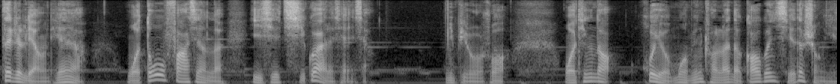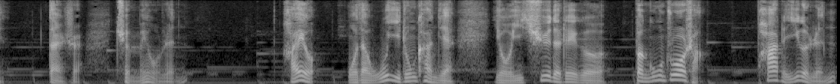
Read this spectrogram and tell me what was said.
在这两天啊，我都发现了一些奇怪的现象。你比如说，我听到会有莫名传来的高跟鞋的声音，但是却没有人。还有，我在无意中看见有一区的这个办公桌上趴着一个人，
